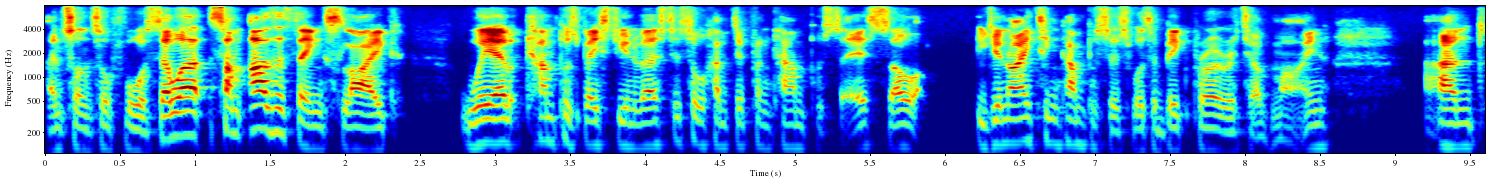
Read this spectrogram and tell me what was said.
and so on and so forth. There were some other things like we're campus based universities, so we have different campuses. So uniting campuses was a big priority of mine. And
